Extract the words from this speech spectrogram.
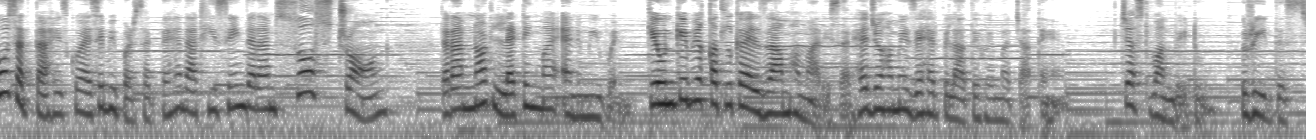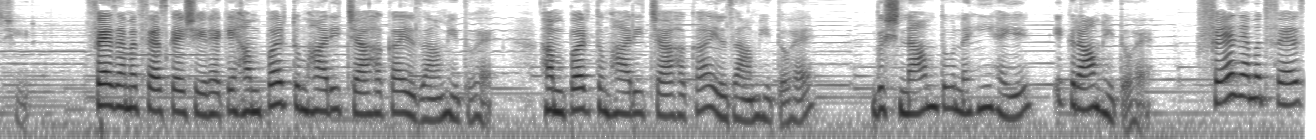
हो सकता है इसको ऐसे भी पढ़ सकते हैं that he saying that I am so strong that I am not letting my enemy win कि उनके भी कत्ल का इल्ज़ाम हमारे सर है जो हमें जहर पिलाते हुए मर जाते हैं। Just one way to read this शेर। फैज अहमद फैज का ये शेर है कि हम पर तुम्हारी चाह का इल्ज़ाम ही तो है। हम पर तुम्हारी चाह का इल्ज़ाम ही तो है। दुश्नाम तो नहीं है ये, इकराम ही तो है। फैज अहमद फैज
